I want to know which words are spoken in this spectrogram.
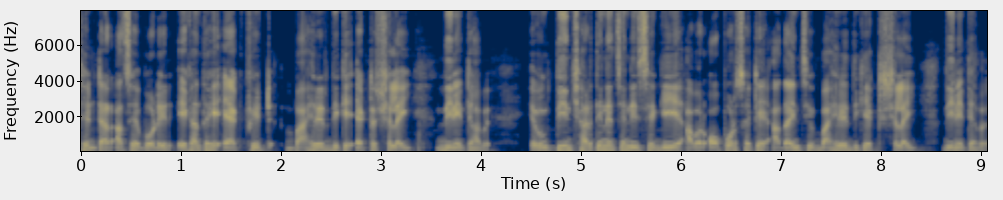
সেন্টার আছে বডির এখান থেকে এক ফিট বাইরের দিকে একটা সেলাই দিয়ে নিতে হবে। এবং তিন সাড়ে তিন ইঞ্চি নিচে গিয়ে আবার অপর সাইডে আধা ইঞ্চি বাইরের দিকে একটা সেলাই দিয়ে নিতে হবে।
